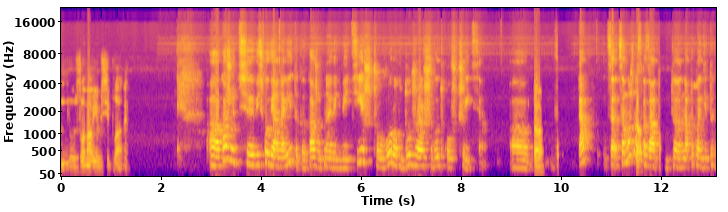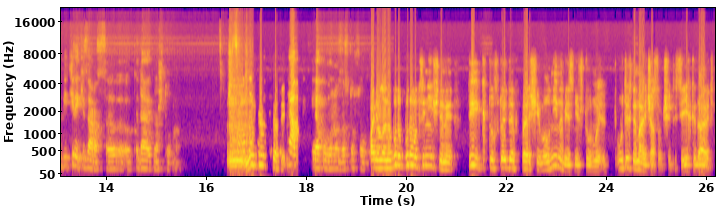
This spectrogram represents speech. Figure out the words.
ну, зламав їм всі плани. Кажуть військові аналітики, кажуть навіть бійці, що ворог дуже швидко вчиться. Так. Так? Це, це можна Так. сказати е, на прикладі тих бійців, які зараз е, кидають на штурми? Чи це можна Ну, сказати, Яку воно застосовує? Пані Олено, будемо цинічними. Ті, хто, хто йде в першій волні на м'ясні штурми, у тих немає часу вчитися. Їх кидають.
